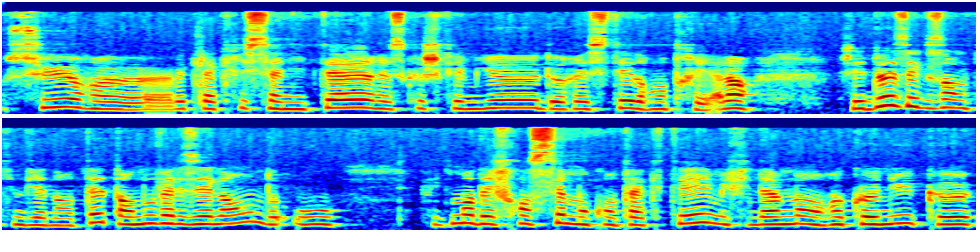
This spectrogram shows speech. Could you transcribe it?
sur, avec la crise sanitaire, est-ce que je fais mieux de rester, de rentrer? Alors, j'ai deux exemples qui me viennent en tête. En Nouvelle-Zélande, où des Français m'ont contacté, mais finalement ont reconnu que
